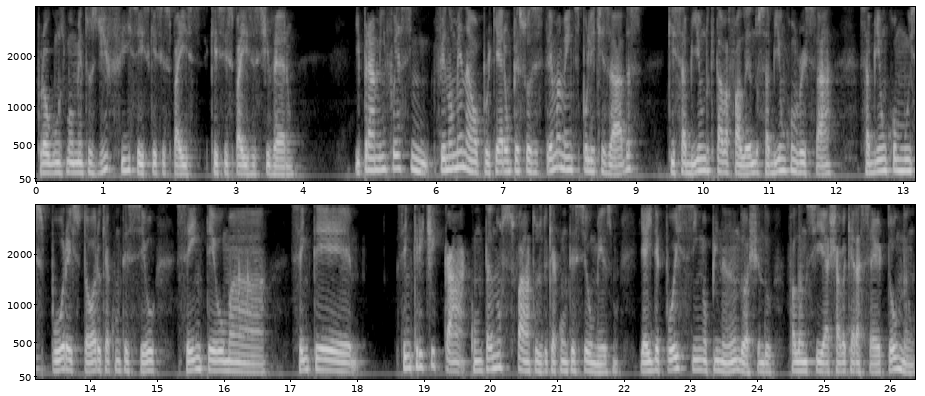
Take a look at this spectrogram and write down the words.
por alguns momentos difíceis que esses, país, que esses países tiveram. E para mim foi assim, fenomenal, porque eram pessoas extremamente politizadas, que sabiam do que estava falando, sabiam conversar, sabiam como expor a história, o que aconteceu, sem ter uma. sem ter. sem criticar, contando os fatos do que aconteceu mesmo. E aí depois sim opinando, achando, falando se achava que era certo ou não.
